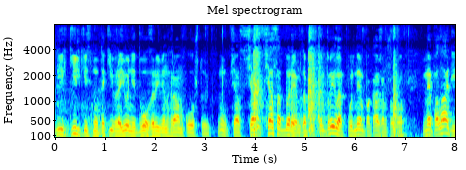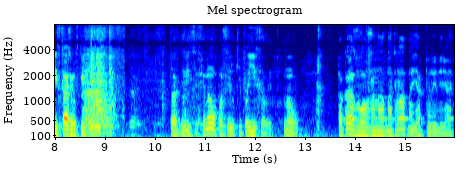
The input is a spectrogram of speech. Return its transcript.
їх кількість, ну такі в районі 2 гривень грам коштують. Ну, час, час, час відберемо. Запустимо прилад, пульнем покажемо, що то не паладі і скажемо скільки вийшло. Так, дивіться, фінал посилки, поїхали. Ну, показував вже неоднократно, як перевіряти.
